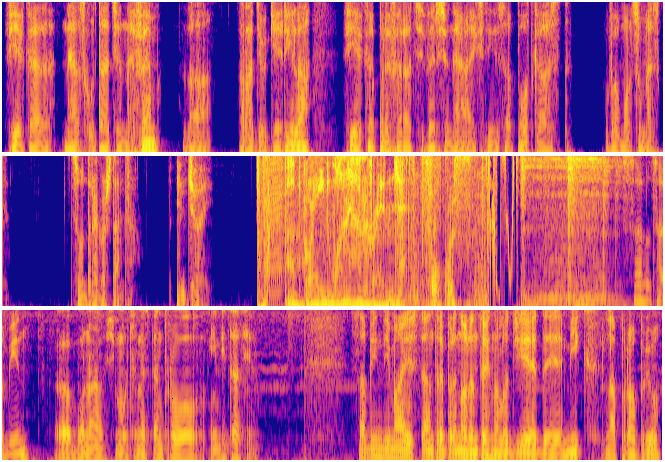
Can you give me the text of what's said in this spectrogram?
Fie că ne ascultați în FM, la Radio Guerilla, fie că preferați versiunea extinsă podcast, vă mulțumesc. Sunt Dragoș Tanca. Enjoy! Upgrade 100. Focus. Salut, Sabin! Uh, bună și mulțumesc pentru invitație. Sabin Dima este antreprenor în tehnologie de mic la propriu.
